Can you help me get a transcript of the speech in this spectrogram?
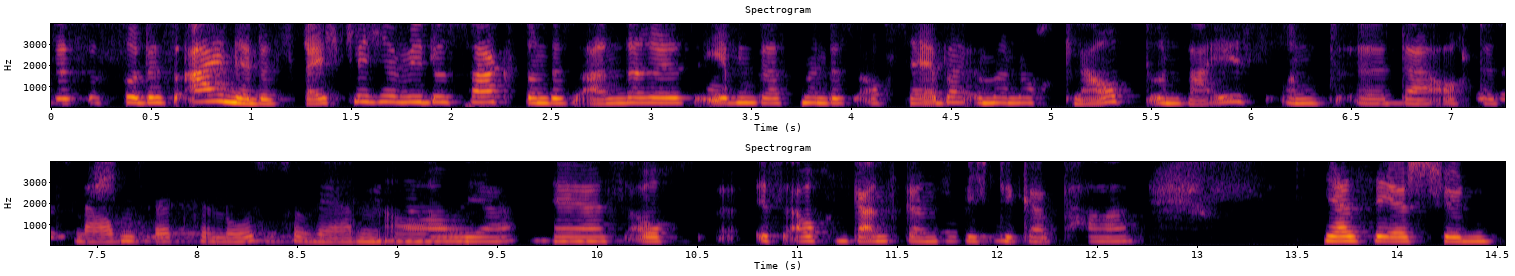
das ist so das eine, das Rechtliche, wie du sagst, und das andere ist eben, dass man das auch selber immer noch glaubt und weiß und äh, da auch Diese dazu. Glaubenssätze loszuwerden. Genau, auch. ja. Ja, ist auch, ist auch ein ganz, ganz mhm. wichtiger Part. Ja, sehr schön.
